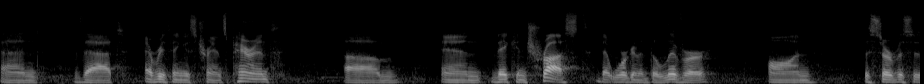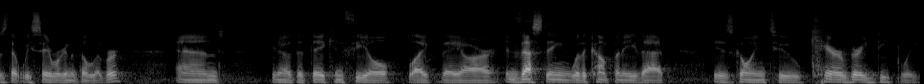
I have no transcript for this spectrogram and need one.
and that everything is transparent um, and they can trust that we're going to deliver on the services that we say we're going to deliver and you know, that they can feel like they are investing with a company that is going to care very deeply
